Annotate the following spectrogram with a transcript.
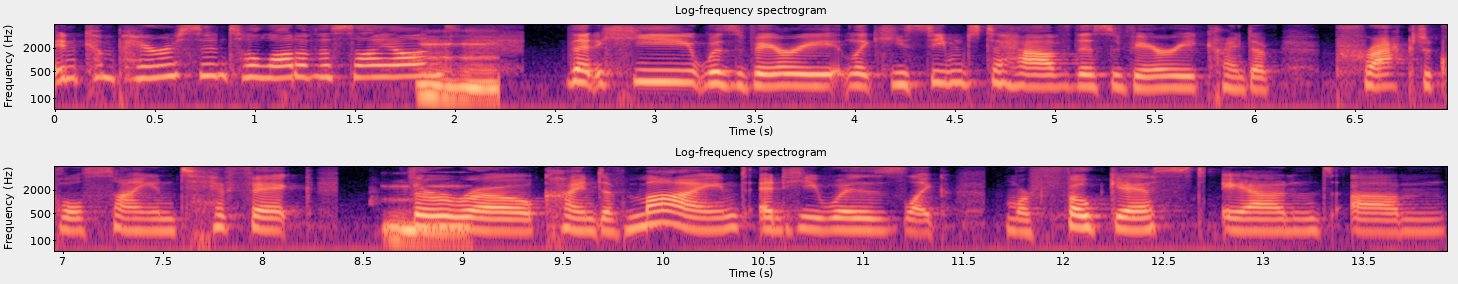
in comparison to a lot of the Scions. Mhm. That he was very like he seemed to have this very kind of practical, scientific, Mhm. thorough kind of mind, and he was like more focused and um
